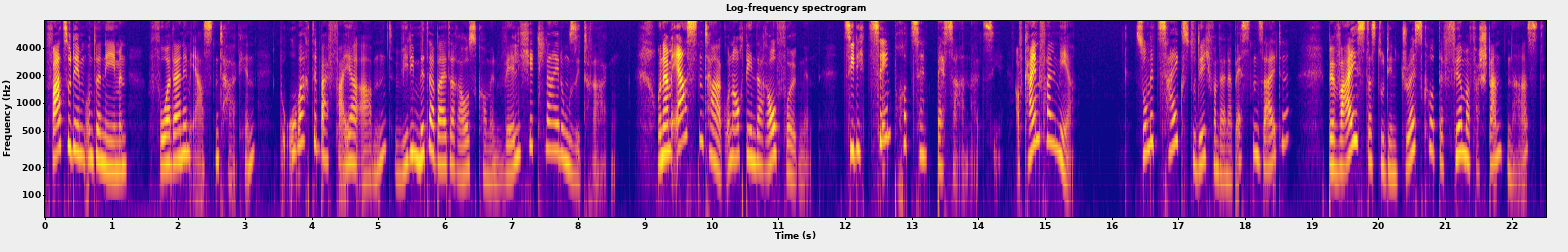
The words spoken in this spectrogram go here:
Fahr zu dem Unternehmen vor deinem ersten Tag hin, beobachte bei Feierabend, wie die Mitarbeiter rauskommen, welche Kleidung sie tragen. Und am ersten Tag und auch den darauffolgenden, zieh dich 10% besser an als sie. Auf keinen Fall mehr. Somit zeigst du dich von deiner besten Seite, beweist, dass du den Dresscode der Firma verstanden hast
